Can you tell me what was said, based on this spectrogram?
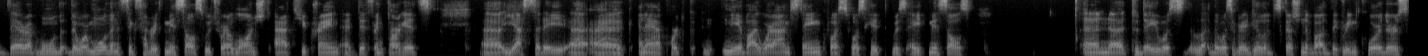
there are more. There were more than 600 missiles which were launched at Ukraine at different targets. Uh, yesterday, uh, uh an airport nearby where I'm staying was was hit with eight missiles. And uh, today was there was a great deal of discussion about the green corridors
